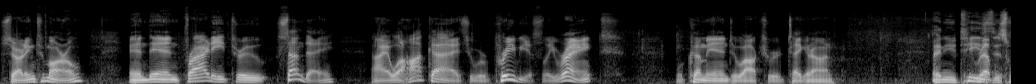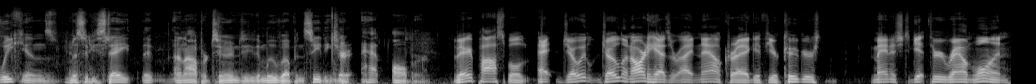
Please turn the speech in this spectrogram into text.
starting tomorrow, and then Friday through Sunday, Iowa Hawkeyes, who were previously ranked, will come into Oxford take it on. And you teased Rebels. this weekend's Mississippi State that an opportunity to move up in seeding. They're at Auburn. Very possible. At Joe Joe Lunardi has it right now, Craig. If your Cougars manage to get through round one,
